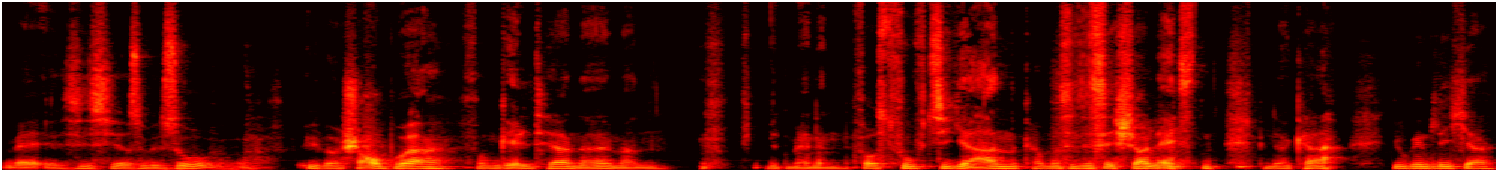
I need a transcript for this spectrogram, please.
weil es ist ja sowieso überschaubar vom Geld her. Ne? Ich meine, mit meinen fast 50 Jahren kann man sich das schon leisten. Ich bin ja kein Jugendlicher.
